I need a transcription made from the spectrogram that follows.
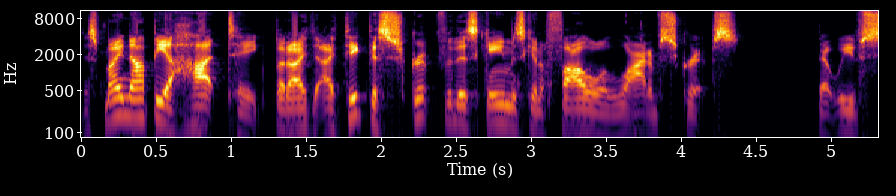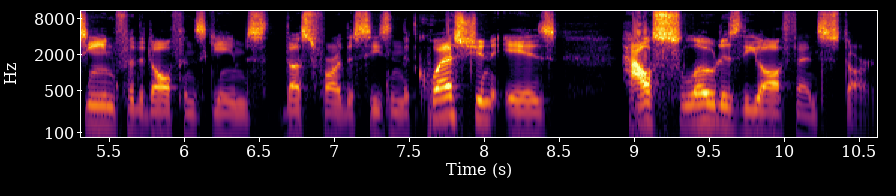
This might not be a hot take, but I, I think the script for this game is going to follow a lot of scripts that we've seen for the Dolphins games thus far this season. The question is, how slow does the offense start?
